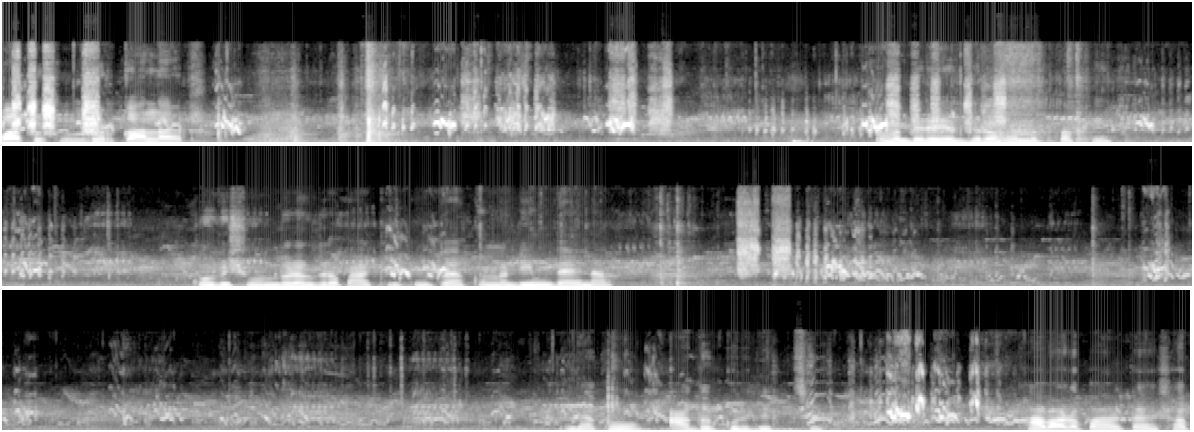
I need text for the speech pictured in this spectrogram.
কত সুন্দর কালার। আমাদের এই এক একজোড়া হলুদ পাখি। খুবই সুন্দর এক একজোড়া পাখি, কিন্তু এখনও ডিম দেয় না। দেখো, আদর করে দিচ্ছে। খাবারও পাল্টায় সব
